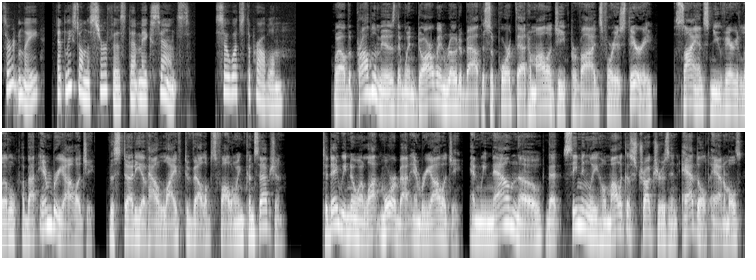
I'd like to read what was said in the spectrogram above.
Certainly, at least on the surface, that makes sense. So, what's the problem? Well, the problem is that when Darwin wrote about the support that homology provides for his theory, science knew very little about embryology, the study of how life develops following conception. Today we know a lot more about embryology, and we now know that seemingly homologous structures in adult animals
